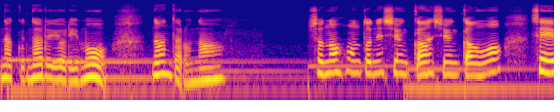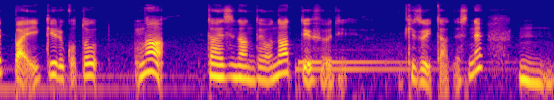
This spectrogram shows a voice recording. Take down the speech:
なくなるよりもなんだろうな。その本当に瞬間瞬間を精一杯生きることが大事なんだよなっていうふうに気づいたんですね。うん、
